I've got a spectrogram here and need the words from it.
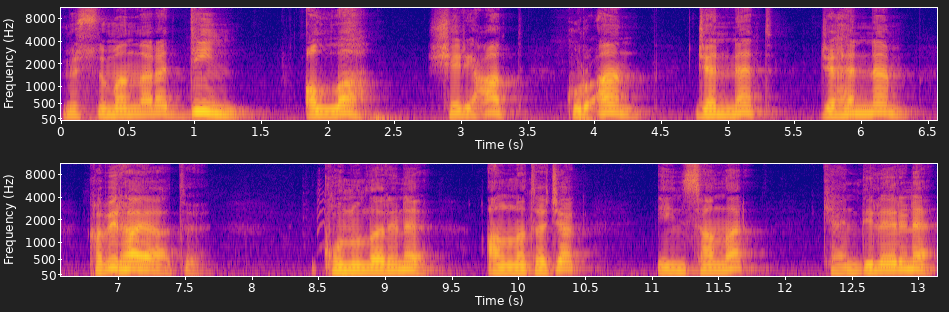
Müslümanlara din, Allah, şeriat, Kur'an, cennet, cehennem, kabir hayatı konularını anlatacak insanlar kendilerine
